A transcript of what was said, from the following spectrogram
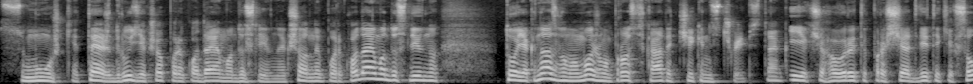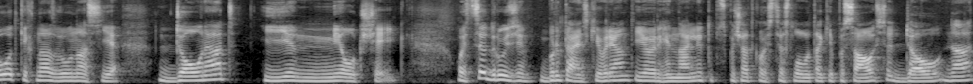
смужки. Теж, друзі, якщо перекладаємо дослівно. Якщо не перекладаємо дослівно, то як назву ми можемо просто сказати chicken strips. Так? І якщо говорити про ще дві таких солодких назви, у нас є donut і є milkshake. Ось це, друзі, британський варіант, є оригінальний. Тобто спочатку ось це слово так і писалося donut.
